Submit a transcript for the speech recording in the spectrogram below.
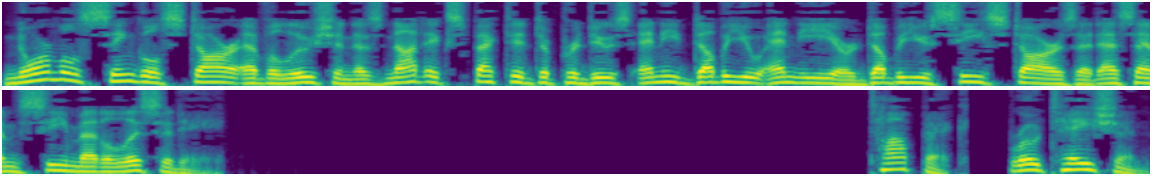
Normal single-star evolution is not expected to produce any WNE or WC stars at SMC metallicity. Rotation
